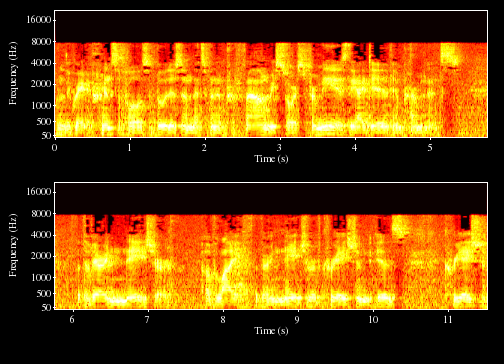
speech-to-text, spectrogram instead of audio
One of the great principles of Buddhism that's been a profound resource for me is the idea of impermanence. That the very nature of life, the very nature of creation is creation,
